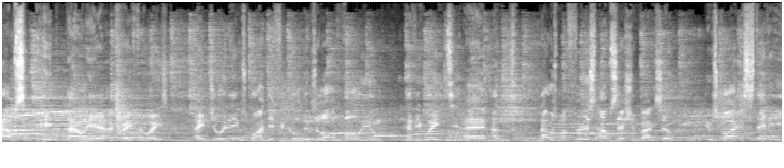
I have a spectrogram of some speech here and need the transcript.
abs hit down here at Crayford Weights. I enjoyed it, it was quite difficult, there was a lot of volume, heavy weight, uh, and that was my first abs session back, so it was quite a steady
